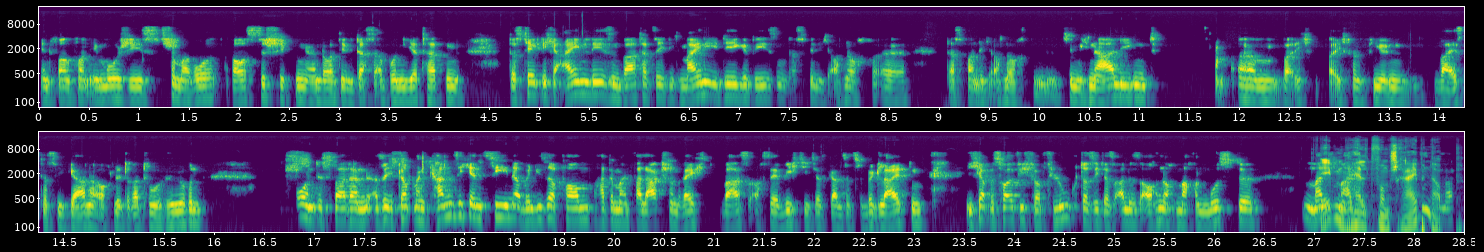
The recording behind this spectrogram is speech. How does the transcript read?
in Form von Emojis schon mal rauszuschicken an Leute, die das abonniert hatten. Das tägliche Einlesen war tatsächlich meine Idee gewesen. Das finde ich auch noch, äh, das fand ich auch noch ziemlich naheliegend, ähm, weil ich, weil ich von vielen weiß, dass sie gerne auch Literatur hören. Und es war dann, also ich glaube, man kann sich entziehen, aber in dieser Form hatte mein Verlag schon recht, war es auch sehr wichtig, das Ganze zu begleiten. Ich habe es häufig verflucht, dass ich das alles auch noch machen musste. Manchmal Eben hält vom Schreiben ab.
